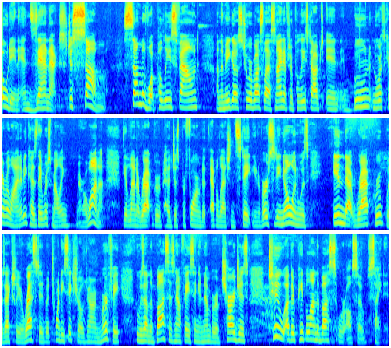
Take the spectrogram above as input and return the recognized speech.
codeine and Xanax, just some, some of what police found on the Migos tour bus last night after police stopped in, in Boone, North Carolina because they were smelling marijuana. The Atlanta rap group had just performed at Appalachian State University. No one was in that rap group was actually arrested, but 26-year-old John Murphy, who was on the bus, is now facing a number of charges. Two other people on the bus were also cited.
